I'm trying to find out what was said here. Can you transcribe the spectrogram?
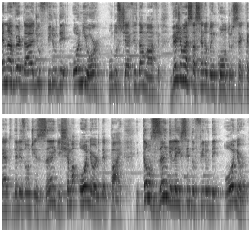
é na verdade o filho de Onior, um dos chefes da máfia. Vejam essa cena do encontro secreto deles onde Zhang chama Onior de pai. Então Zhang Lei sendo filho de Onior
